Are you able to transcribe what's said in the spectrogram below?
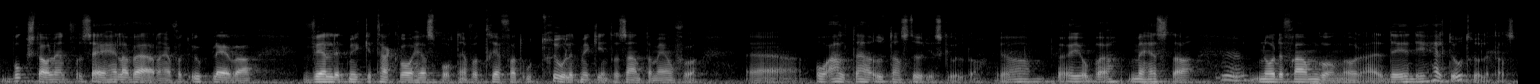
bokstavligen fått se hela världen. Jag har fått uppleva väldigt mycket tack vare hästsporten. Jag har fått träffa otroligt mycket intressanta människor. Eh, och allt det här utan studieskulder. Jag började jobba med hästar, mm. nådde framgång och det, det är helt otroligt alltså.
